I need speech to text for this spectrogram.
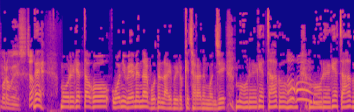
뭐라고 보내주셨죠? 네, 모르겠다고 원이 왜 맨날 모든 라이브 이렇게 잘하는 건지 모르겠다고 모르겠다고.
